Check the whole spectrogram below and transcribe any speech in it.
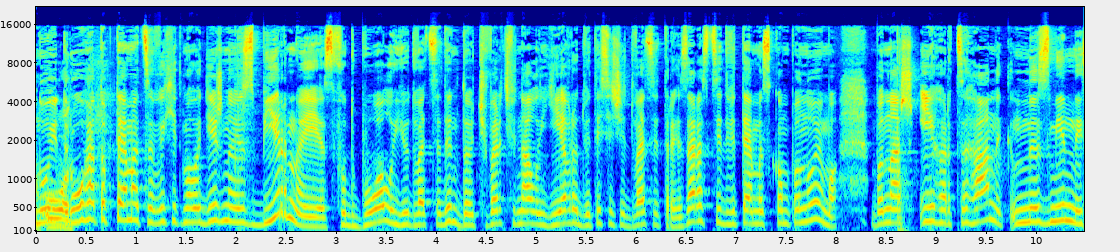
Ну і друга топ-тема це вихід молодіжної збірної з футболу Ю-21 до чвертьфіналу Євро 2023. Зараз ці дві теми скомпонуємо, бо наш Ігор Циганик, незмінний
